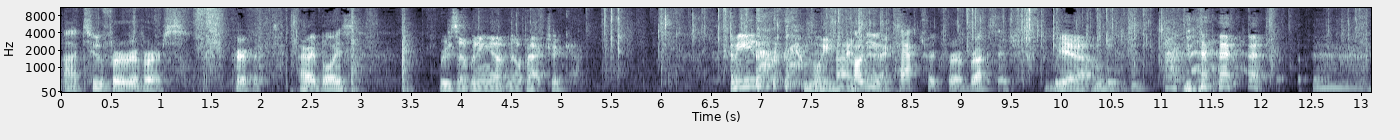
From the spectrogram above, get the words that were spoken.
uh, two for a reverse. Perfect. All right, boys. We're just opening up, no pack trick. I mean, only nine How do you pack trick for a Bruxish? Yeah.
